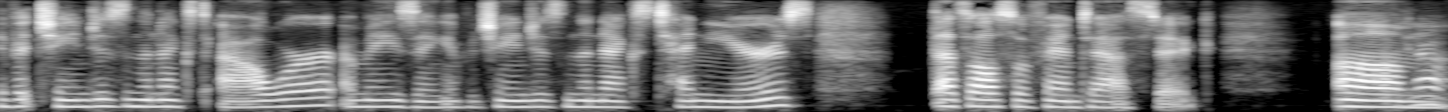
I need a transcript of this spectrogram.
if it changes in the next hour amazing. If it changes in the next 10 years that's also fantastic. Um yeah.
